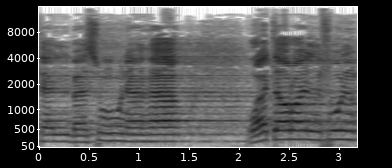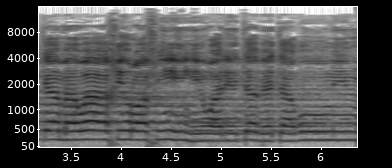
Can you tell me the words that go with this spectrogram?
تلبسونها وترى الفلك مواخر فيه ولتبتغوا من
